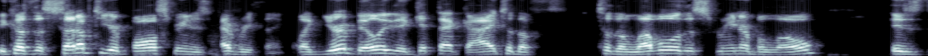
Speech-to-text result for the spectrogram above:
because the setup to your ball screen is everything. Like your ability to get that guy to the to the level of the screen or below is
